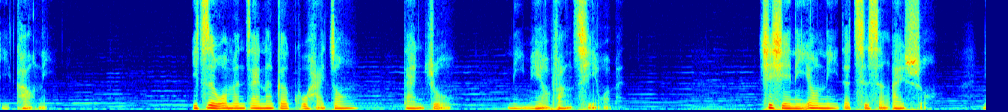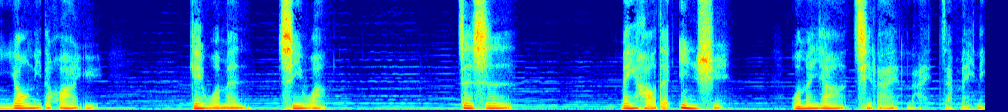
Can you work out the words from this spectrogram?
依靠你，以致我们在那个苦海中，但主。你没有放弃我们，谢谢你用你的慈神爱所，你用你的话语给我们希望，这是美好的应许。我们要起来来赞美你，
